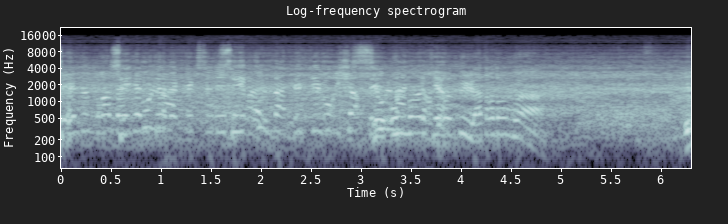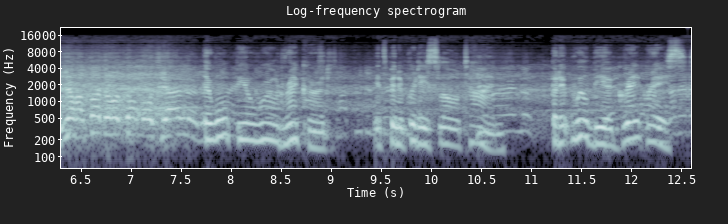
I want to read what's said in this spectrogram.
Hildenbrandt à égalité avec Dixon et Viren. C'est Ullmann qui est revenu, attendons voir. Il n'y aura pas de record mondial. There won't be a world record. It's been a pretty slow time, but it will be a great race.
